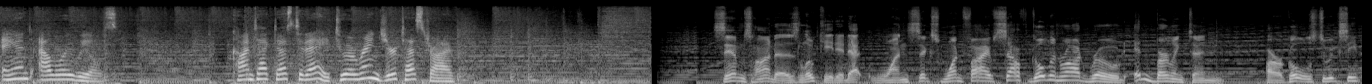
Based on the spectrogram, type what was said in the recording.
and alloy wheels. Contact us today to arrange your test drive. Sims Honda is located at 1615 South Goldenrod Road in Burlington. Our goal is to exceed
